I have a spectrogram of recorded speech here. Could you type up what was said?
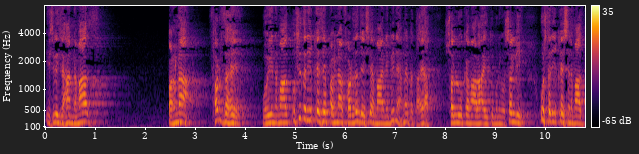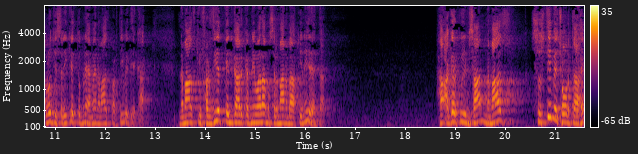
اس لیے جہاں نماز پڑھنا فرض ہے، وہی نماز اسی طریقے سے پڑھنا فرض ہے جیسے ہمارے نبی نے ہمیں بتایا۔ سلو کمارا تم نے وسلی۔ اس طریقے سے نماز پڑھو جس طریقے تم نے ہمیں نماز پڑھتی ہوئے دیکھا۔ نماز کی فرضیت کا انکار کرنے والا مسلمان باقی نہیں رہتا۔ ہاں اگر کوئی انسان نماز سستی میں چھوڑتا ہے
